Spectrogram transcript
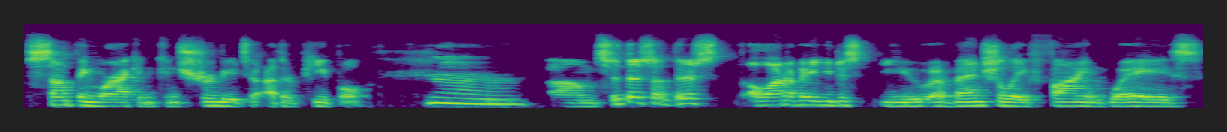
something where I can contribute to other people. Hmm. Um, so there's a, there's a lot of it. You just you eventually find ways,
